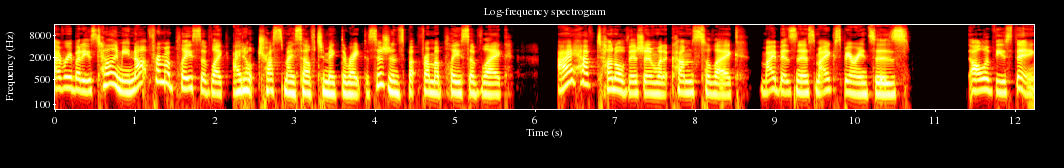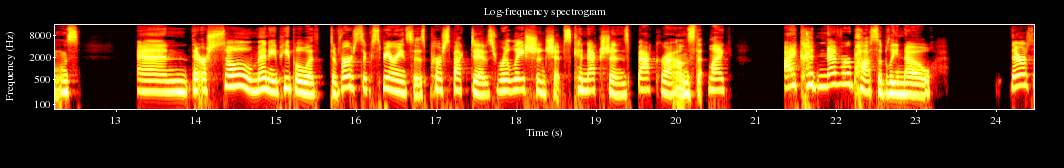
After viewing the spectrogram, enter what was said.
everybody's telling me, not from a place of like, I don't trust myself to make the right decisions, but from a place of like, I have tunnel vision when it comes to like my business, my experiences, all of these things. And there are so many people with diverse experiences, perspectives, relationships, connections, backgrounds that, like, I could never possibly know. There's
